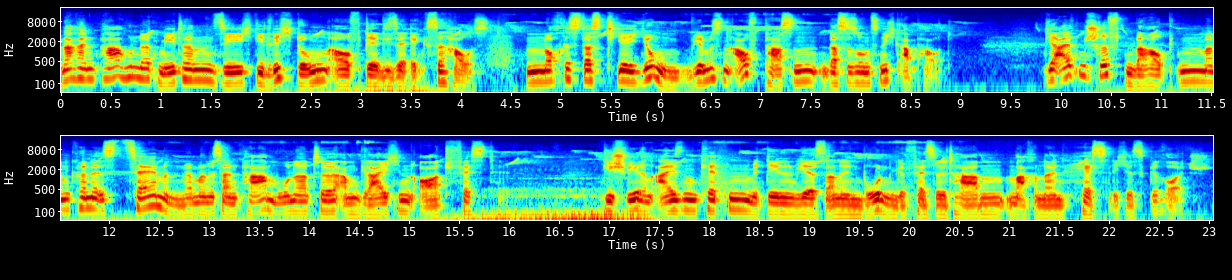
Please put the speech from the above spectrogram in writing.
Nach ein paar hundert Metern sehe ich die Lichtung, auf der diese Echse haust. Noch ist das Tier jung. Wir müssen aufpassen, dass es uns nicht abhaut. Die alten Schriften behaupten, man könne es zähmen, wenn man es ein paar Monate am gleichen Ort festhält. Die schweren Eisenketten, mit denen wir es an den Boden gefesselt haben, machen ein hässliches Geräusch.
